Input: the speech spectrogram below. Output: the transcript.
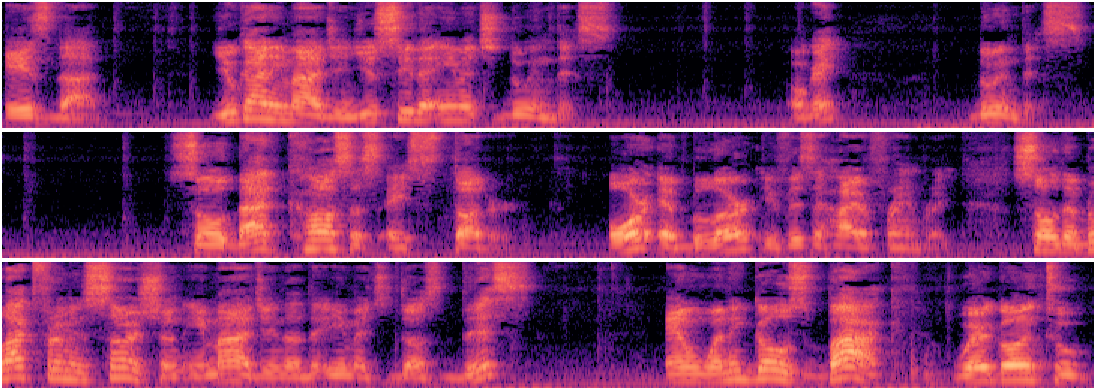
is that you can imagine you see the image doing this. Okay? Doing this. So that causes a stutter or a blur if it's a higher frame rate. So the black frame insertion, imagine that the image does this, and when it goes back, we're going to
